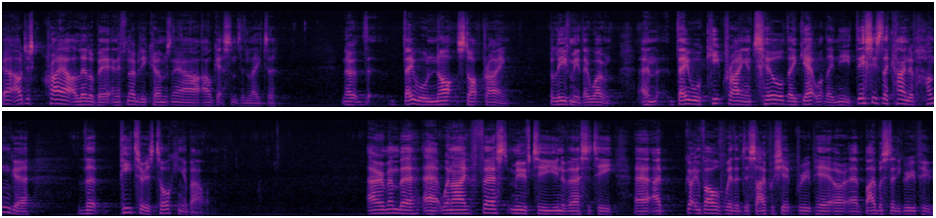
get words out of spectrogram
Yeah, I'll just cry out a little bit, and if nobody comes, now I'll, I'll get something later. No, th- they will not stop crying. Believe me, they won't. And they will keep crying until they get what they need. This is the kind of hunger that Peter is talking about. I remember uh, when I first moved to university, uh, I got involved with a discipleship group here, or a Bible study group, who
